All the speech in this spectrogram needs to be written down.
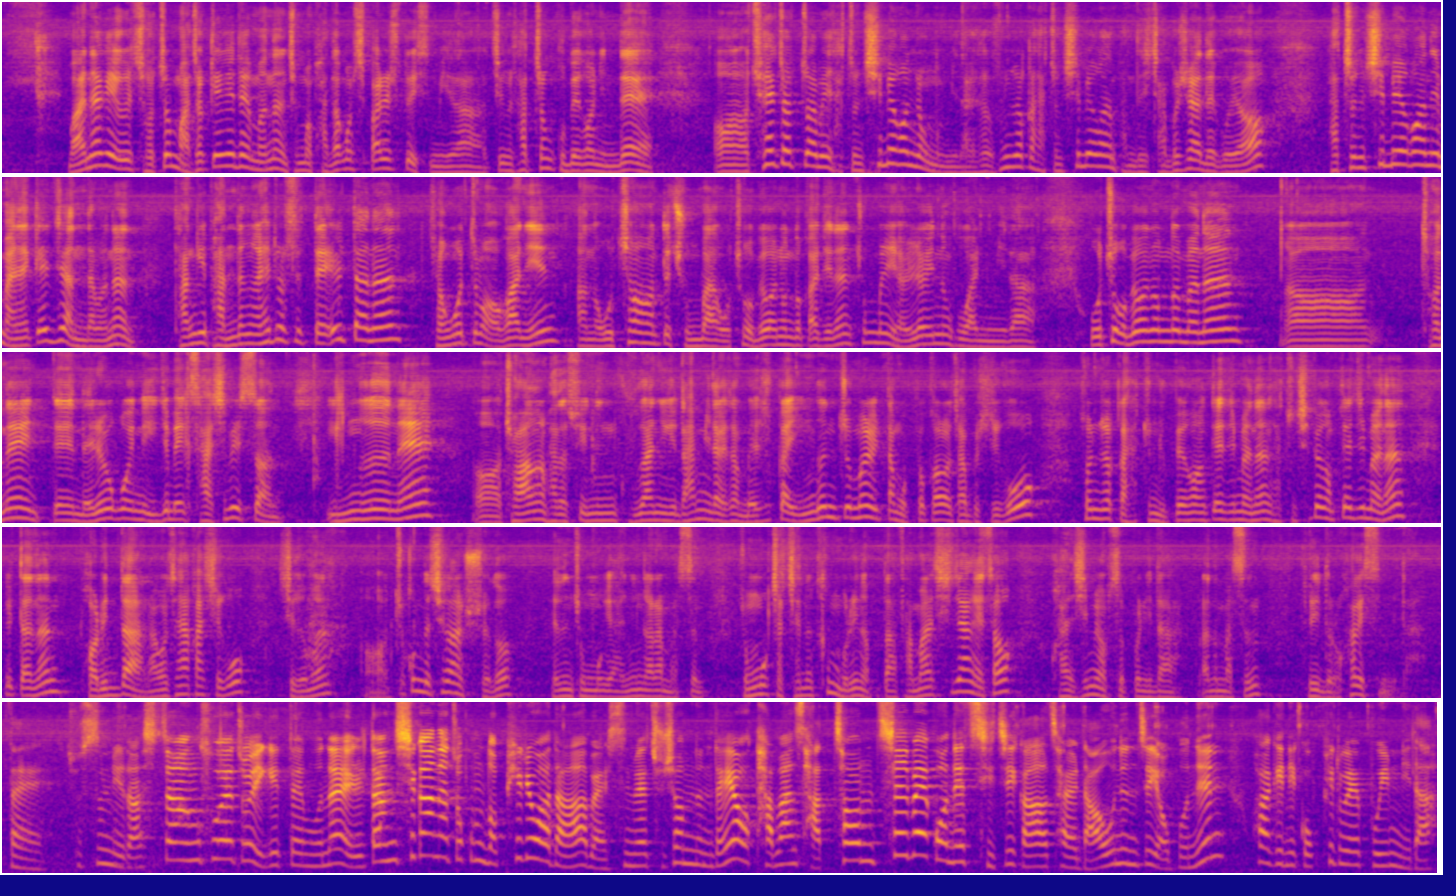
만약에 여기 저점 마저 깨게 되면은 정말 바닥 없이 빠질 수도 있습니다. 지금 4,900원인데 어, 최저점이 4,700원 정도입니다. 그래서 손절가 4,700원 반드시 잡으셔야 되고요. 4,700원이 만약 깨지지 않는다면은 단기 반등을 해줬을 때 일단은 정고점 어간인 한 5,000원대 중반, 5,500원 정도까지는 충분히 열려 있는 구간입니다. 5,500원 정도면은 어, 전에 내려오고 있는 2,141선 인근에 어, 저항을 받을 수 있는 구간이기도 합니다. 그래서 매수가 인근쯤을 일단 목표가로 잡으시고 손절가 4,600원 깨지면은 4,700원 깨지면은 일단은 버린다라고 생각하시고 지금은 어, 조금 더 시간을 주셔도 되는 종목이 아닌가라는 말씀. 종목 자체는 큰 무리는 없다. 다만 시장에서 관심이 없을 뿐이다라는 말씀 드리도록 하겠습니다. 네, 좋습니다. 시장 소외주이기 때문에 일단 시간은 조금 더 필요하다 말씀해 주셨는데요. 다만 4,700원의 지지가 잘 나오는지 여부는 확인이 꼭 필요해 보입니다.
